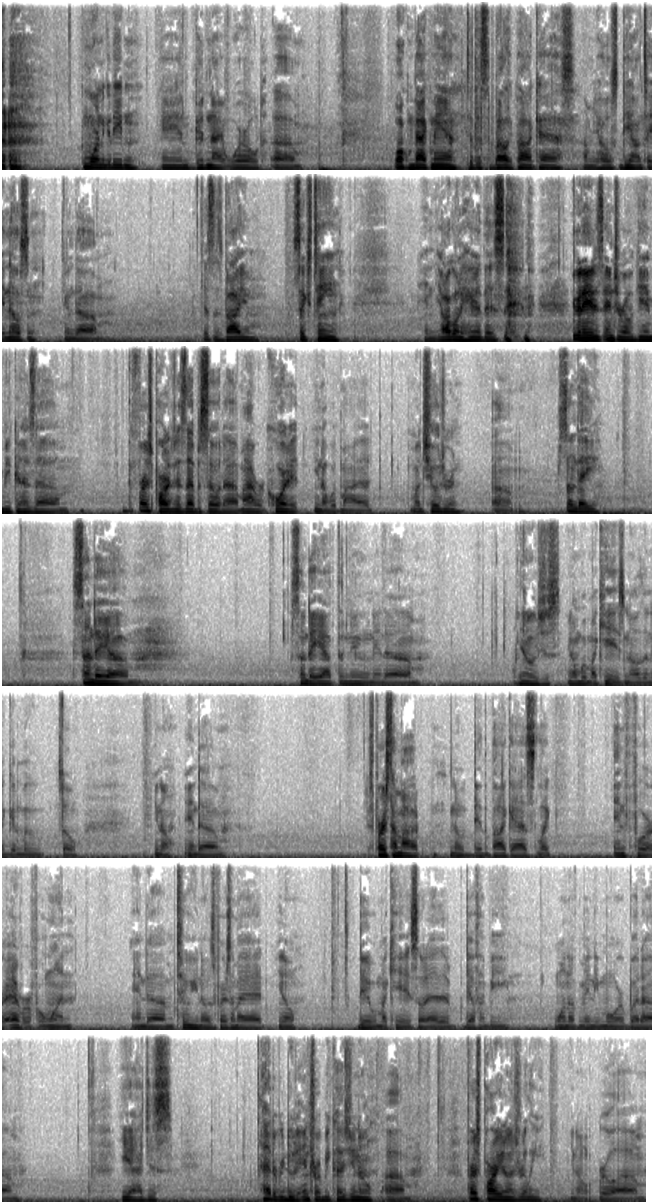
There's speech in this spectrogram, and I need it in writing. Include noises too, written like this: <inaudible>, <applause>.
good morning, good evening, and good night, world. Um, welcome back, man, to the Sabali podcast. I'm your host, Deontay Nelson, and um, this is volume 16. And y'all gonna hear this. <laughs> You're gonna hear this intro again because um, the first part of this episode, um, I recorded, you know, with my uh, my children um, Sunday. Sunday. Um, Sunday afternoon, and um, you know, it was just you know with my kids. and I was in a good mood, so you know, and um, first time I you know did the podcast like in forever for one, and um, two, you know, it's the first time I had you know did it with my kids, so that'd definitely be one of many more. But um, yeah, I just had to redo the intro because you know um, first part you know is really you know, real um,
